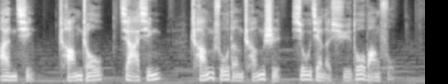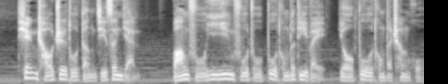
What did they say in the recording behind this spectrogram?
安庆、常州、嘉兴、常熟等城市修建了许多王府。天朝制度等级森严，王府亦因府主不同的地位有不同的称呼。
